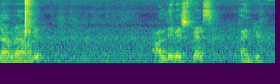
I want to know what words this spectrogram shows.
జాబ్ రావాలి. All the best friends Thank you.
